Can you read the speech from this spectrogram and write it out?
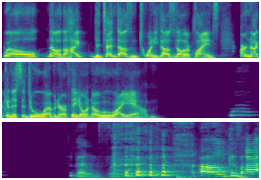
well no the high the $10000 $20000 clients are not going to sit through a webinar if they don't know who i am Depends. um, because I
